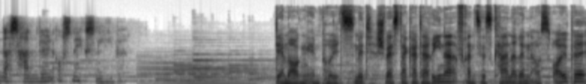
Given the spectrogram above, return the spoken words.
das Handeln aus Nächstenliebe. Der Morgenimpuls mit Schwester Katharina, Franziskanerin aus Olpe,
